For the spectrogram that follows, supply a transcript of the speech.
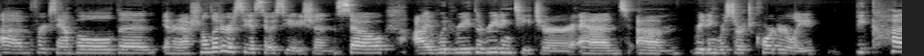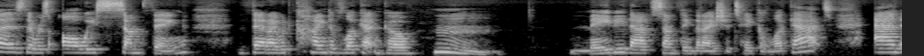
um, for example, the International Literacy Association. So I would read the Reading Teacher and um, Reading Research Quarterly because there was always something that I would kind of look at and go, hmm, maybe that's something that I should take a look at. And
